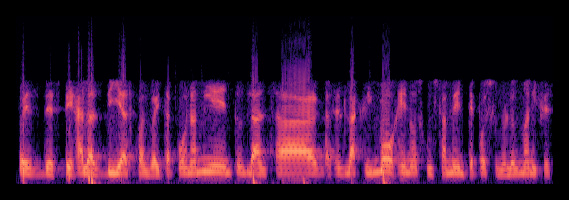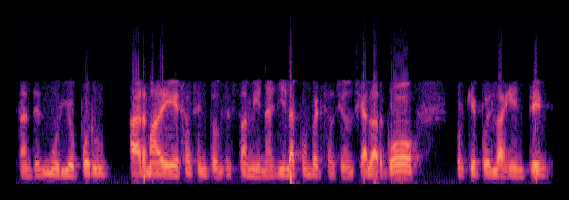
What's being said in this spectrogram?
pues despeja las vías cuando hay taponamientos, lanza gases lacrimógenos, justamente pues uno de los manifestantes murió por un arma de esas, entonces también allí la conversación se alargó, porque pues la gente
